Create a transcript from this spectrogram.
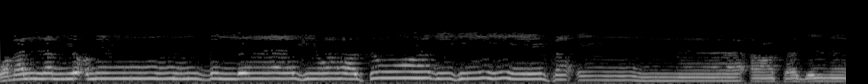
ومن لم يؤمن بالله ورسوله فإنا أعتدنا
